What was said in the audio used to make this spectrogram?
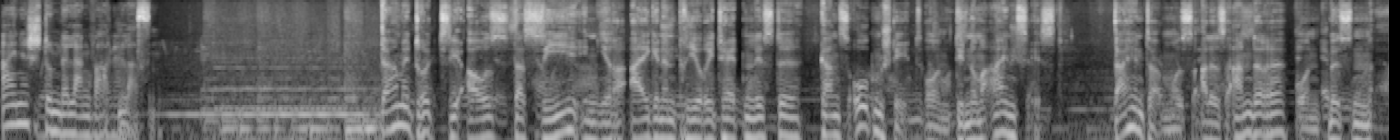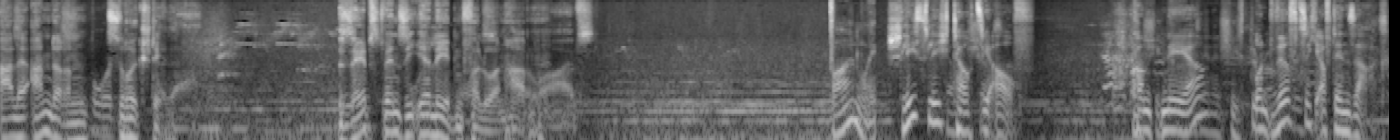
eine Stunde lang warten lassen. Damit drückt sie aus, dass sie in ihrer eigenen Prioritätenliste ganz oben steht und die Nummer eins ist. Dahinter muss alles andere und müssen alle anderen zurückstehen. selbst wenn sie ihr Leben verloren haben. Schließlich taucht sie auf, kommt näher und wirft sich auf den Sarg.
